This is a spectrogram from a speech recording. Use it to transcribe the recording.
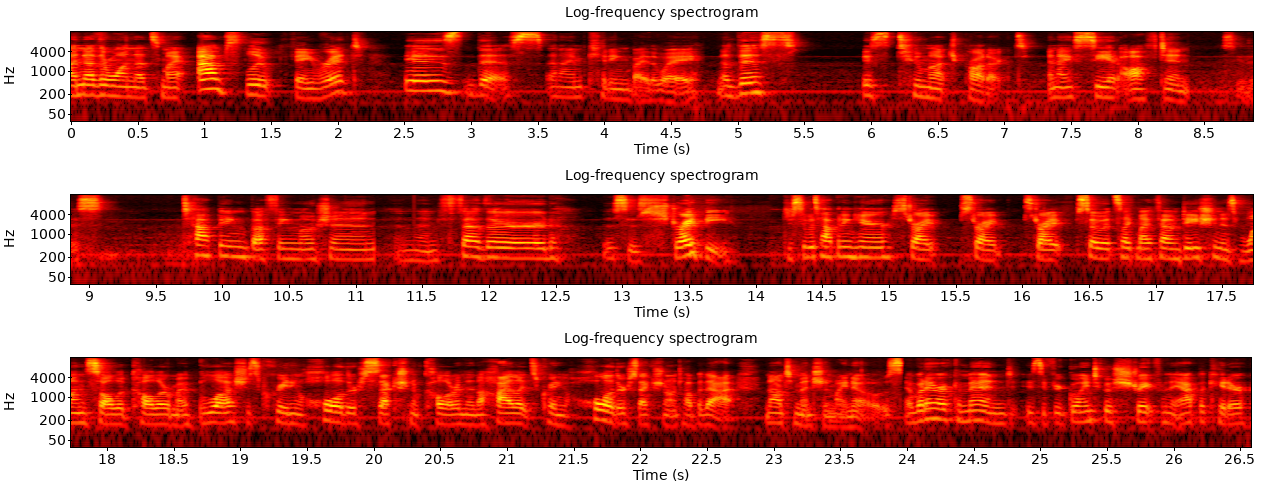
Another one that's my absolute favorite is this, and I'm kidding by the way. Now this is too much product, and I see it often. See this tapping, buffing motion, and then feathered. This is stripy. Do you see what's happening here? Stripe, stripe, stripe. So it's like my foundation is one solid color. My blush is creating a whole other section of color. And then the highlight's creating a whole other section on top of that, not to mention my nose. And what I recommend is if you're going to go straight from the applicator,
